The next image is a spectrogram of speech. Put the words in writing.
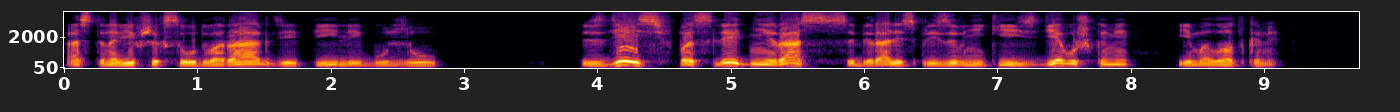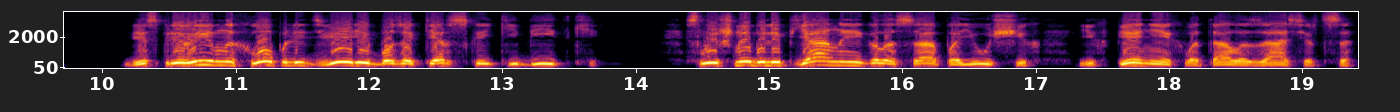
остановившихся у двора, где пили бузу. Здесь в последний раз собирались призывники с девушками и молотками. Беспрерывно хлопали двери бозокерской кибитки. Слышны были пьяные голоса поющих, их пение хватало за сердце.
